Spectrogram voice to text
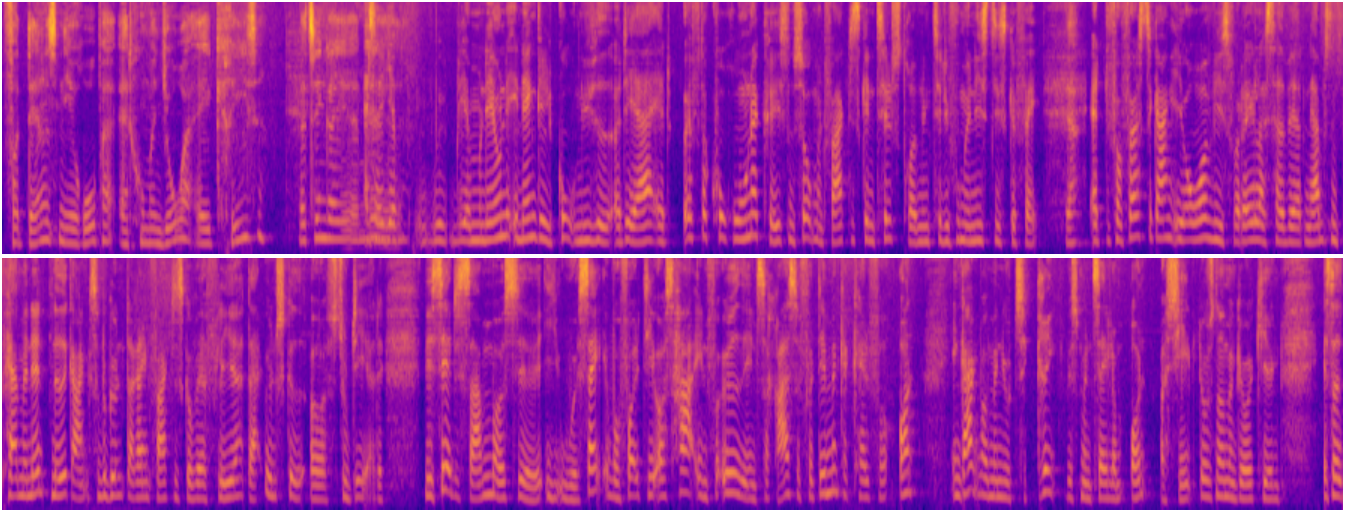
for dannelsen i Europa, at humaniora er i krise? Hvad tænker I? Altså, jeg, jeg må nævne en enkelt god nyhed, og det er, at efter coronakrisen så man faktisk en tilstrømning til de humanistiske fag. Ja. At for første gang i overvis, hvor der ellers havde været nærmest en permanent nedgang, så begyndte der rent faktisk at være flere, der ønskede at studere det. Vi ser det samme også øh, i USA, hvor folk de også har en forøget interesse for det, man kan kalde for ånd. En gang var man jo til grin, hvis man talte om ånd og sjæl. Det var sådan noget, man gjorde i kirken. Altså,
